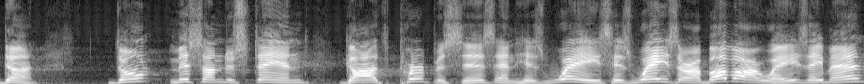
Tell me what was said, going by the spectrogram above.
done. don't misunderstand God's purposes and His ways. His ways are above our ways, amen?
